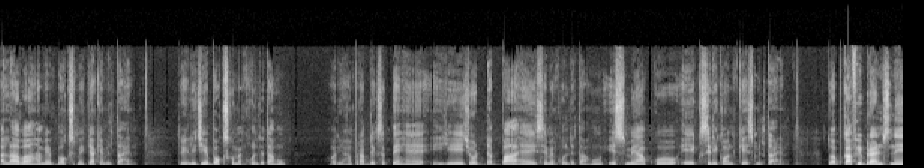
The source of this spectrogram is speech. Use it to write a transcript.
अलावा हमें बॉक्स में क्या क्या मिलता है। तो ये लीजिए, बॉक्स को मैं खोल देता हूँ और यहाँ पर आप देख सकते हैं, ये जो डब्बा है, इसे मैं खोल देता हूँ। इसमें आपको एक सिलिकॉन केस मिलता है। तो अब काफ़ी ब्रांड्स ने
